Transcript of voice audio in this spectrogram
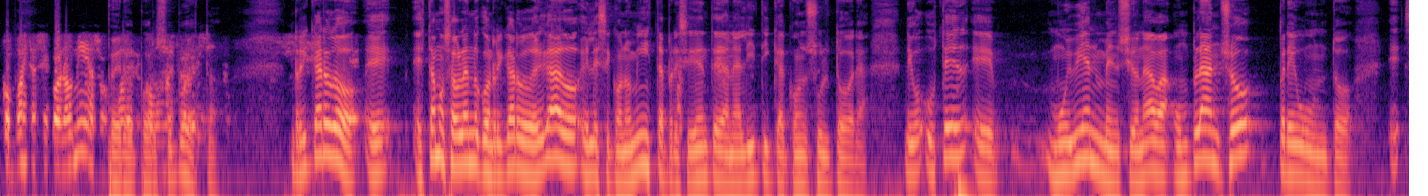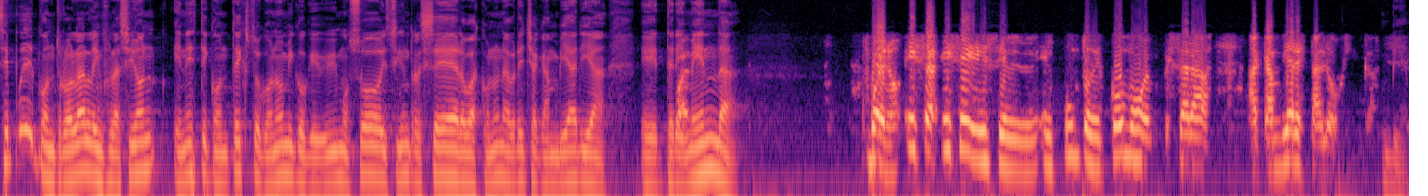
como estas economías? O Pero por supuesto. Ricardo, eh, estamos hablando con Ricardo Delgado, él es economista, presidente de Analítica Consultora. Digo, usted eh, muy bien mencionaba un plan, yo pregunto, eh, ¿se puede controlar la inflación en este contexto económico que vivimos hoy, sin reservas, con una brecha cambiaria tremenda? Bueno, ese es el, punto de cómo empezar a, a cambiar esta lógica. Bien.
